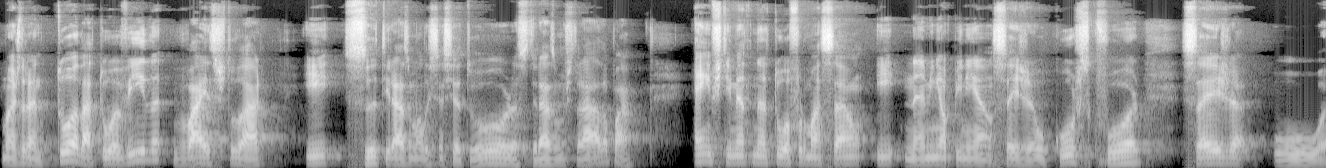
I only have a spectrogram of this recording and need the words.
Mas durante toda a tua vida vais estudar e se tirares uma licenciatura, se tirares um mestrado, opá, é investimento na tua formação e, na minha opinião, seja o curso que for, seja o,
